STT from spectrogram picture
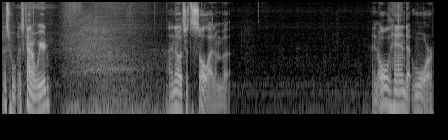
That's, that's kind of weird. I know it's just a soul item, but... An old hand at war.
